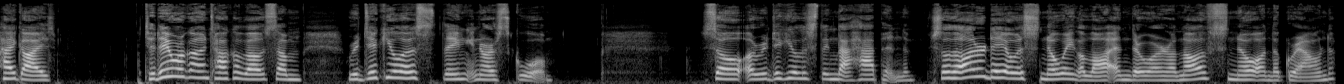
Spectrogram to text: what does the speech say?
Hi guys. Today we're going to talk about some ridiculous thing in our school. So, a ridiculous thing that happened. So, the other day it was snowing a lot and there were a lot of snow on the ground.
